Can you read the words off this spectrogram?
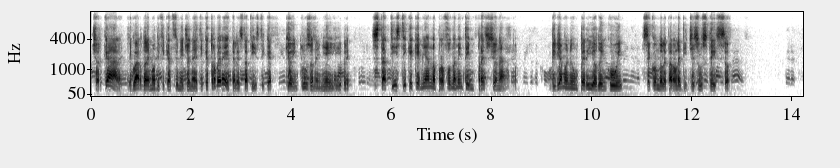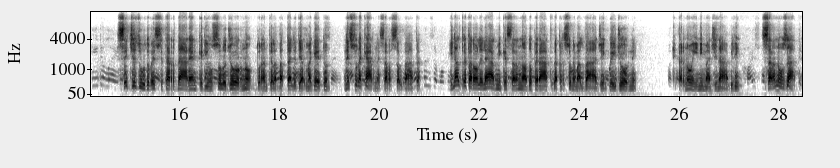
cercare riguardo alle modificazioni genetiche, troverete le statistiche che ho incluso nei miei libri, statistiche che mi hanno profondamente impressionato. Viviamo in un periodo in cui, secondo le parole di Gesù stesso, se Gesù dovesse tardare anche di un solo giorno durante la battaglia di Armageddon, nessuna carne sarà salvata. In altre parole, le armi che saranno adoperate da persone malvagie in quei giorni, e per noi inimmaginabili, saranno usate.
